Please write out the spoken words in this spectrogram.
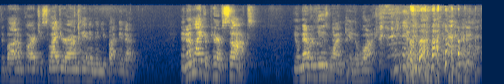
the bottom part, you slide your arms in, and then you button it up. And unlike a pair of socks, you'll never lose one in the wash.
